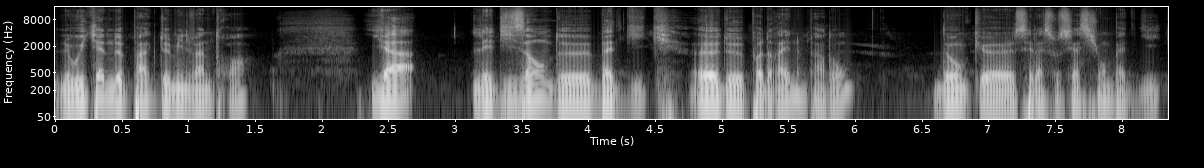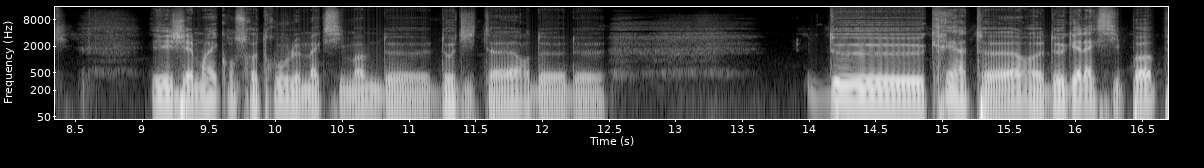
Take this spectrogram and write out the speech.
le week-end de Pâques 2023. Il y a les 10 ans de Bad Geek, euh, de Podren, pardon. Donc, euh, c'est l'association Bad Geek. Et j'aimerais qu'on se retrouve le maximum de d'auditeurs, de, de de créateurs de Galaxy Pop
